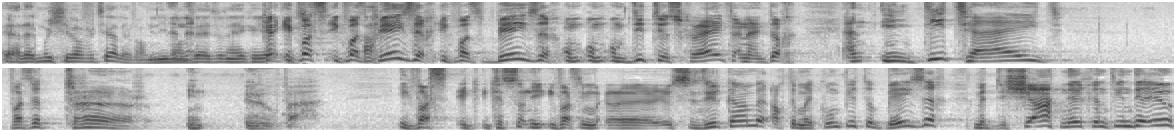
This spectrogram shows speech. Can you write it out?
Ja, dat moet je wel vertellen, want niemand weet wat een hekayat Kijk, ik was, ik was bezig, ik was bezig om, om, om dit te schrijven. En ik dacht, en in die tijd was het treur in Europa. Ik was, ik, ik, was in mijn studeerkamer achter mijn computer bezig met de Shah, 19e eeuw,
